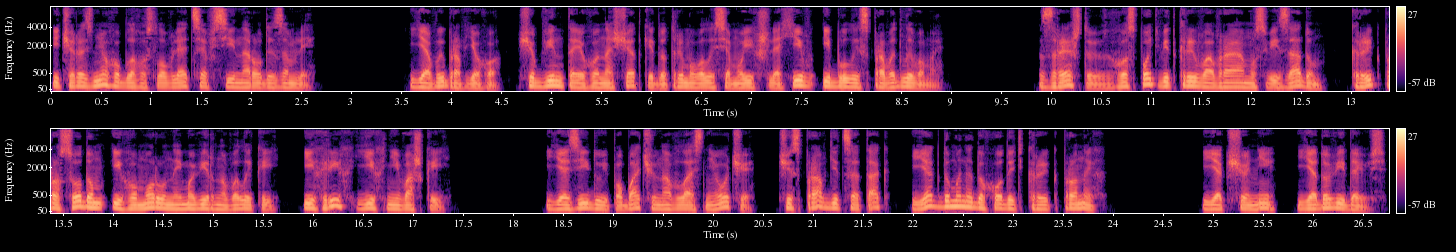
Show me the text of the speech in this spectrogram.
і через нього благословляться всі народи землі. Я вибрав його, щоб він та його нащадки дотримувалися моїх шляхів і були справедливими. Зрештою, Господь відкрив Аврааму свій задум, крик про содом і гомору неймовірно великий, і гріх їхній важкий. Я зійду і побачу на власні очі, чи справді це так, як до мене доходить крик про них. Якщо ні, я довідаюсь.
